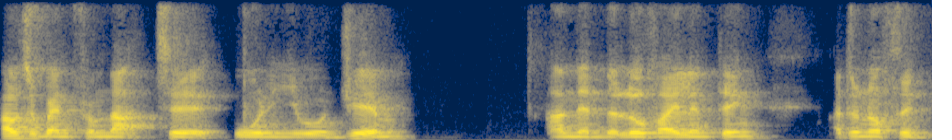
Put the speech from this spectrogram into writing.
how's it went from that to owning your own gym, and then the Love Island thing? I don't know if the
